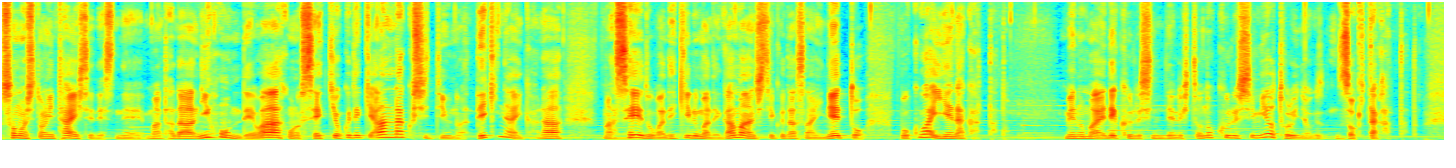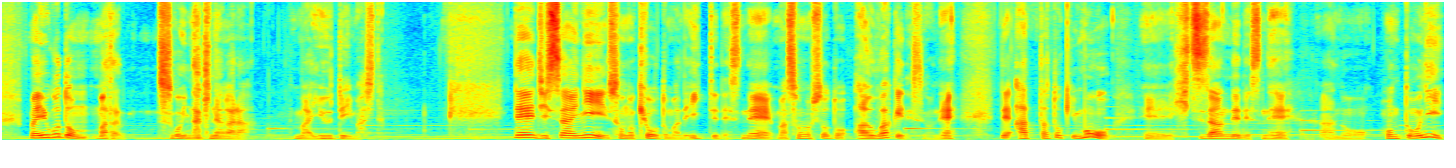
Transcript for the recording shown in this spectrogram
その人に対してですね、まあ、ただ日本ではこの積極的安楽死っていうのはできないから、まあ、制度ができるまで我慢してくださいねと僕は言えなかったと目の前で苦しんでる人の苦しみを取り除きたかったと、まあ、いうことをまたすごい泣きながら、まあ、言うていました。で実際にその京都まで行ってですね、まあ、その人と会うわけですよね。で会った時も、えー、筆談でですねあの本当に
